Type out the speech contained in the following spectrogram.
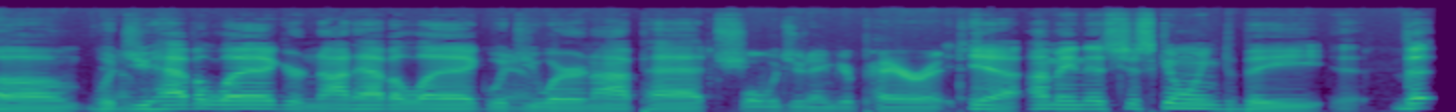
Um, would Yeah. you have a leg or not have a leg? Would Yeah. you wear an eye patch? What would you name your parrot? yeah, I mean, it's just going to be, the,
